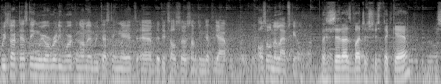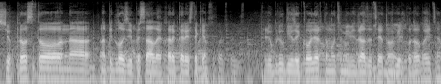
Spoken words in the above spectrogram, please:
We start testing. We're already working on it. We're testing it, uh, but it's also something that, yeah, also on a lab scale. Перший раз бачив щось таке, що просто на, на підлозі писали характеристики. Люблю білий колір, тому це мені відразу цей автомобіль подобається.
